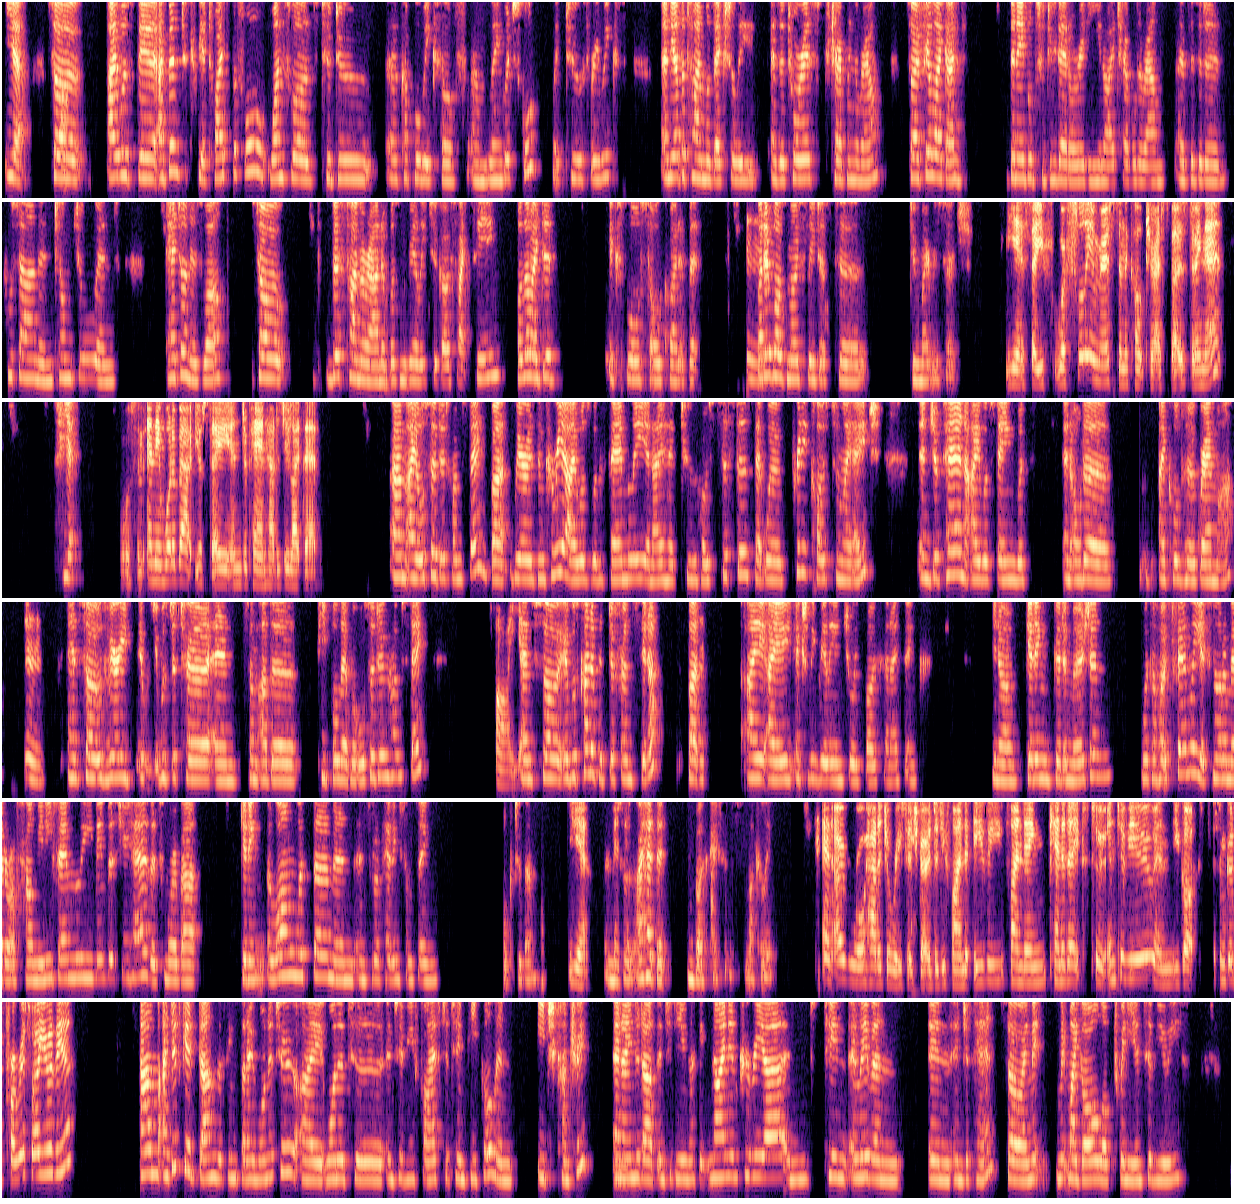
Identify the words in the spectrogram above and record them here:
yeah. So I was there. I've been to Korea twice before. Once was to do a couple weeks of um, language school, like two or three weeks, and the other time was actually as a tourist traveling around. So I feel like I've been able to do that already. You know, I traveled around, I visited Busan and Gyeongju and Daejeon as well. So this time around, it wasn't really to go sightseeing, although I did explore Seoul quite a bit. Mm. But it was mostly just to do my research. Yeah, so you f- were fully immersed in the culture, I suppose, doing that. Yeah. Awesome. And then what about your stay in Japan? How did you like that? Um, I also did homestay, but whereas in Korea I was with a family and I had two host sisters that were pretty close to my age. In Japan, I was staying with an older, I called her grandma. Mm. And so it was very, it, was- it was just her and some other people that were also doing homestay. Oh, yeah. And so it was kind of a different setup, but I, I actually really enjoyed both. And I think, you know, getting good immersion with a host family, it's not a matter of how many family members you have. It's more about getting along with them and, and sort of having something talk to them. Yeah. And so I had that in both cases, luckily. And overall, how did your research go? Did you find it easy finding candidates to interview and you got some good progress while you were there? Um, I did get done the things that I wanted to. I wanted to interview five to 10 people in each country. And I ended up interviewing, I think, nine in Korea and 10, 11 in, in Japan. So I met, met my goal of 20 interviewees.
